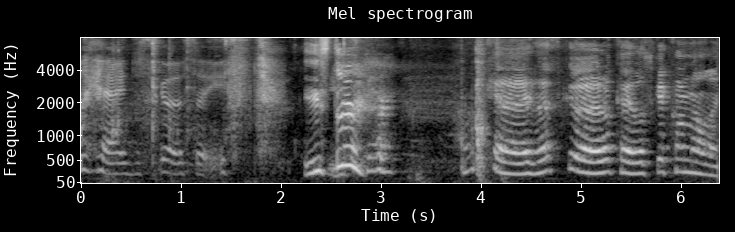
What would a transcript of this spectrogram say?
Okay, I'm just gonna say Easter. Easter? Easter? Okay, that's good. Okay, let's get Carmela.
